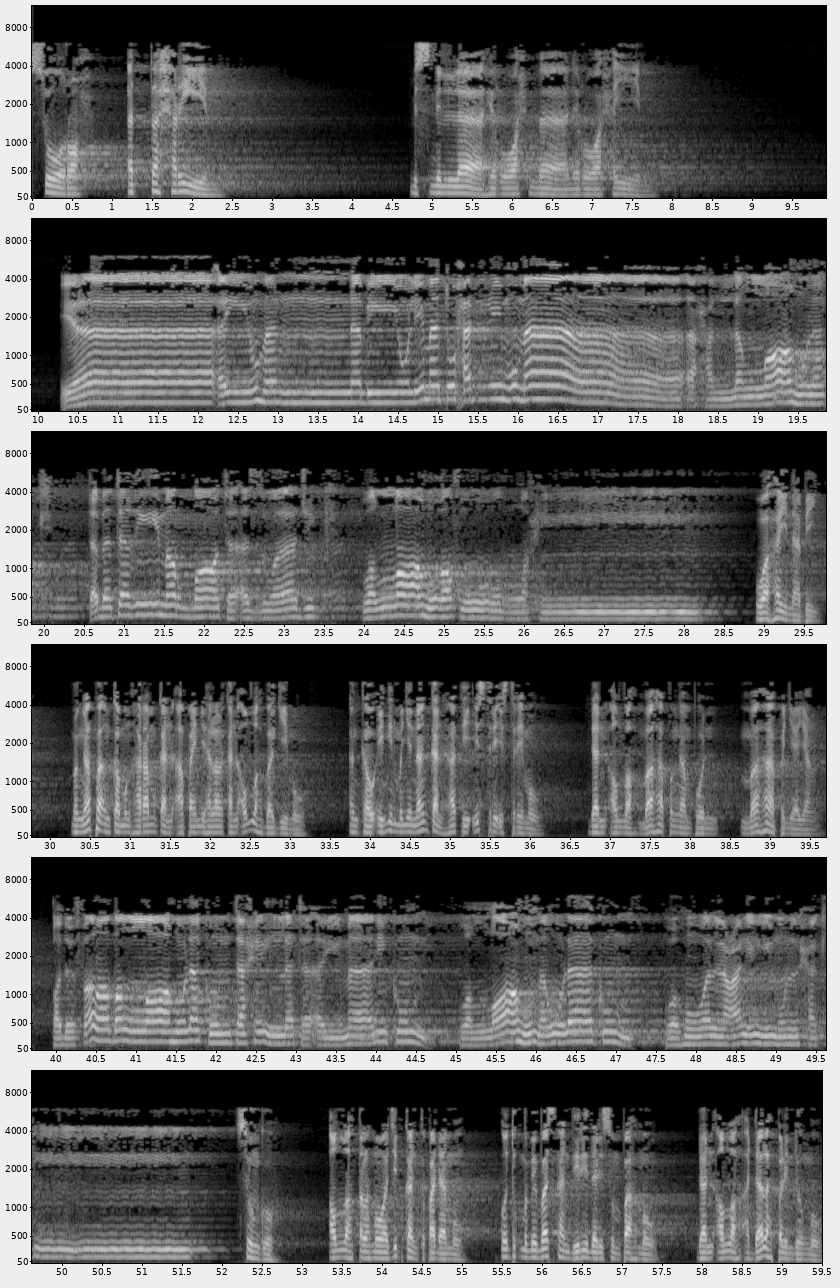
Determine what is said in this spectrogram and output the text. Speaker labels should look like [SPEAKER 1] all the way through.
[SPEAKER 1] سورة التحريم. بسم الله الرحمن الرحيم.
[SPEAKER 2] يا أيها النبي لم تحرم ما أحل الله لك؟ تبتغي مرضات أزواجك والله غفور رحيم.
[SPEAKER 1] Wahai Nabi, mengapa engkau mengharamkan apa yang dihalalkan Allah bagimu? Engkau ingin menyenangkan hati istri-istrimu. Dan Allah maha pengampun, maha penyayang.
[SPEAKER 2] قد فرض الله لكم تحلة أيمانكم والله مولاكم وهو العليم الحكيم
[SPEAKER 1] Sungguh, Allah telah mewajibkan kepadamu untuk membebaskan diri dari sumpahmu, dan Allah adalah pelindungmu,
